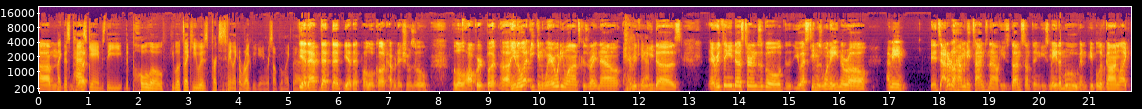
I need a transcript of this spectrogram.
Um, like this past but, games, the the polo, he looked like he was participating in like a rugby game or something like that. Yeah, that that that yeah, that polo color combination was a little a little awkward, but uh, you know what? He can wear what he wants because right now everything Yeah. he does, everything he does turns to gold. The U.S. team has won eight in a row. I mean, it's I don't know how many times now he's done something. He's made a move, and people have gone like,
